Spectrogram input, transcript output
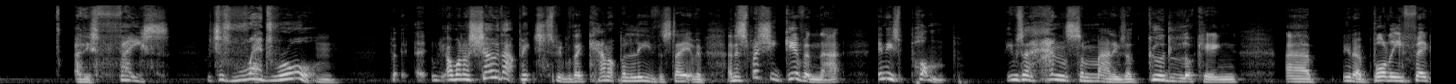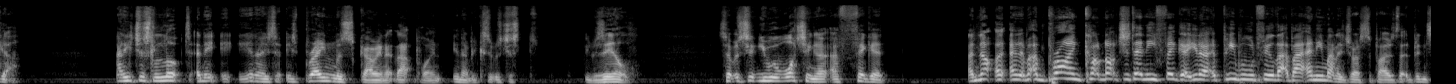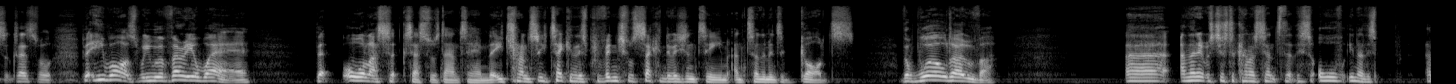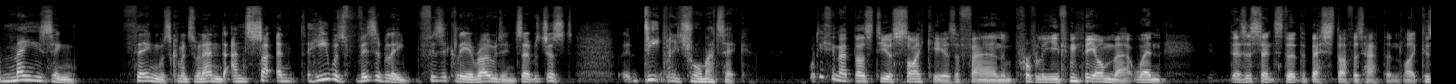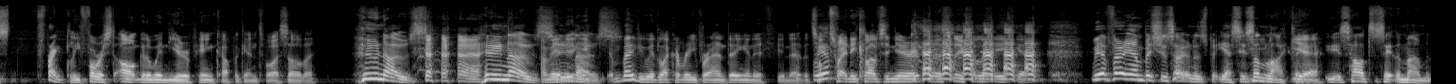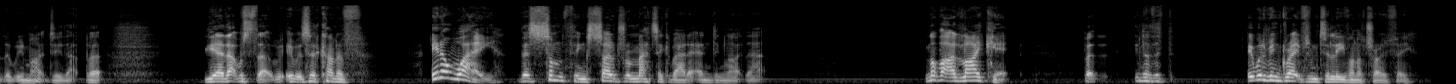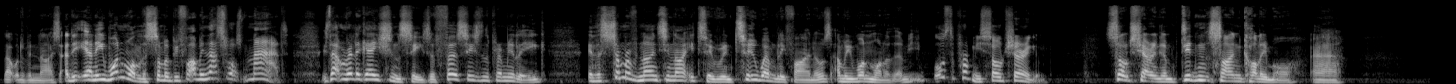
and his face was just red raw. Hmm. But uh, when I show that picture to people, they cannot believe the state of him, and especially given that in his pomp, he was a handsome man. He was a good-looking, uh, you know, bonny figure, and he just looked, and it, it- you know, his, his brain was going at that point, you know, because it was just he was ill. So it was you were watching a, a figure and not and, and Brian not just any figure. You know, people would feel that about any manager, I suppose, that had been successful. But he was. We were very aware that all our success was down to him. That he trans he'd taken this provincial second division team and turned them into gods, the world over. Uh, and then it was just a kind of sense that this all, you know, this amazing thing was coming to an end, and so and he was visibly physically eroding. So it was just deeply traumatic. What do you think that does to your psyche as a fan, and probably even beyond that, when there's a sense that the best stuff has happened? Like, because frankly, Forest aren't going to win the European Cup again twice, are they? Who knows? Who knows? I mean, Who it- knows? it- maybe with like a rebranding, and if you know the top have- twenty clubs in Europe for a Super League. we have very ambitious owners, but yes, it's unlikely. Yeah. It's hard to say at the moment that we might do that, but yeah, that was that. It was a kind of, in a way, there's something so dramatic about it ending like that. Not that I like it, but you know, the, it would have been great for him to leave on a trophy. That would have been nice, and he, and he won one the summer before. I mean, that's what's mad. Is that relegation season, first season of the Premier League, in the summer of 1992, we're in two Wembley finals, and we won one of them. What was the problem? You sold Sheringham. Sold Sheringham, didn't sign Collymore. Ah,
